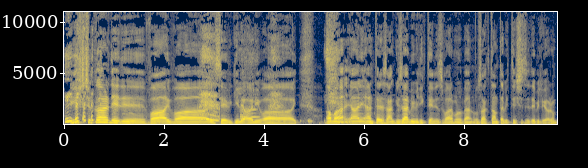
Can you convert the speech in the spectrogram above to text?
diye. İş çıkar dedi. Vay vay sevgili Ali vay. Ama yani enteresan güzel bir birlikteliğiniz var. Bunu ben uzaktan tabii teşhis edebiliyorum.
